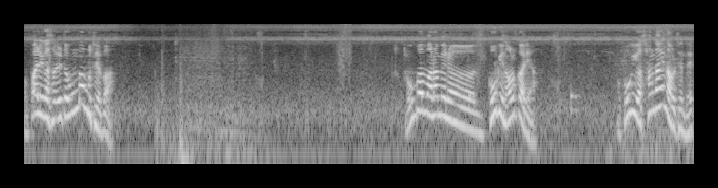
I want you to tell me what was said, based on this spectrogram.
어, 빨리 가서 일단 운반부터 해봐. 운반만 하면은 고기 나올 거 아니야. 어, 고기가 상당히 나올 텐데.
